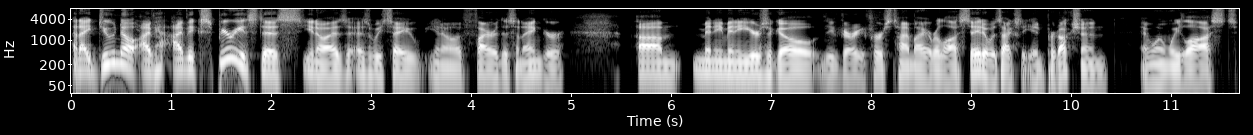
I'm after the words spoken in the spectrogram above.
and i do know i've i've experienced this you know as as we say you know i've fired this in anger um many many years ago the very first time i ever lost data was actually in production and when we lost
